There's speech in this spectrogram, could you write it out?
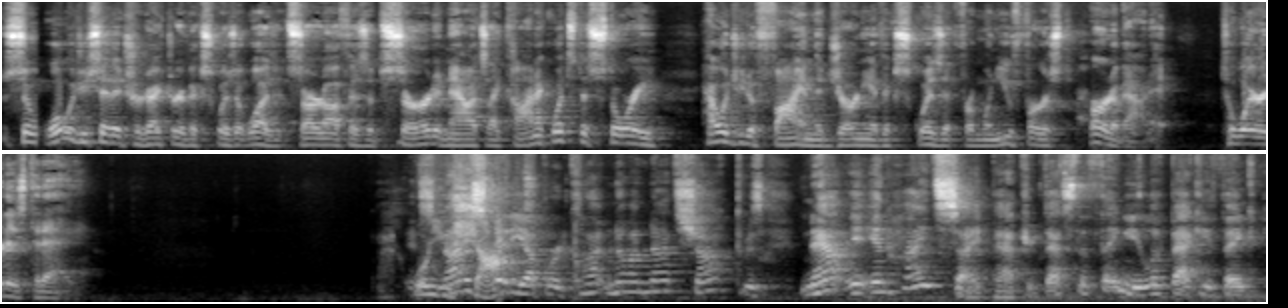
So, what would you say the trajectory of Exquisite was? It started off as absurd and now it's iconic. What's the story? How would you define the journey of Exquisite from when you first heard about it to where it is today? It's Were you not shocked? a steady upward climb. No, I'm not shocked. Because now, in hindsight, Patrick, that's the thing. You look back, you think,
